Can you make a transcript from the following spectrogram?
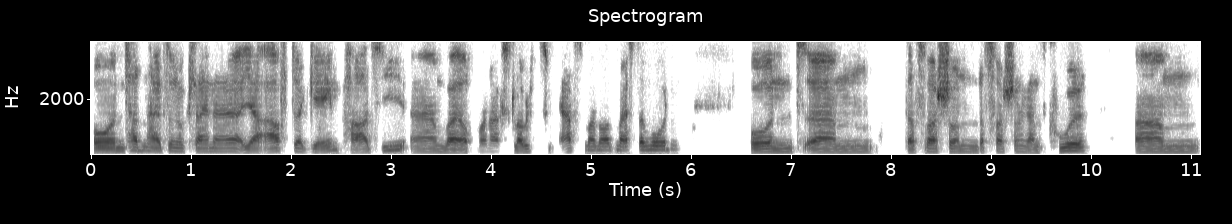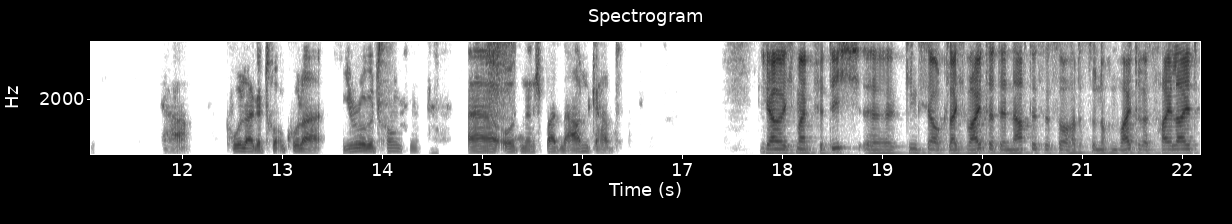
und hatten halt so eine kleine ja, After-Game-Party, ähm, weil auch Monarchs, glaube ich, zum ersten Mal Nordmeister wurden. Und ähm, das war schon, das war schon ganz cool. Ähm, ja, Cola getrunken, Cola Zero getrunken äh, und einen entspannten Abend gehabt. Ja, ich meine, für dich äh, ging es ja auch gleich weiter, denn nach der Saison hattest du noch ein weiteres Highlight.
